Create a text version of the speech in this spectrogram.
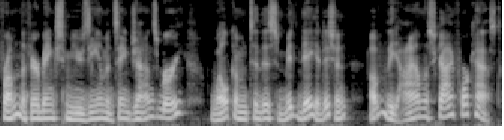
From the Fairbanks Museum in St. Johnsbury, welcome to this midday edition of the Eye on the Sky forecast.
